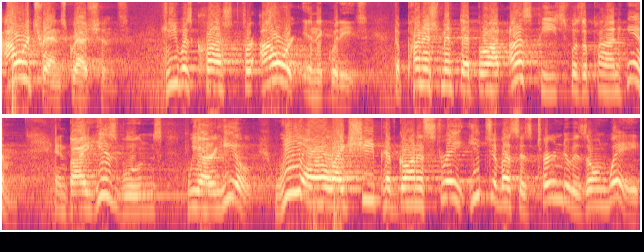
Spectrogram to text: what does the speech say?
our transgressions, he was crushed for our iniquities. The punishment that brought us peace was upon him, and by his wounds we are healed. We all, like sheep, have gone astray. Each of us has turned to his own way,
